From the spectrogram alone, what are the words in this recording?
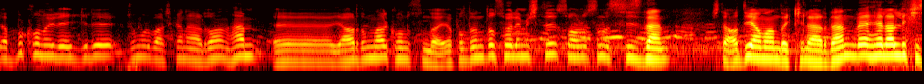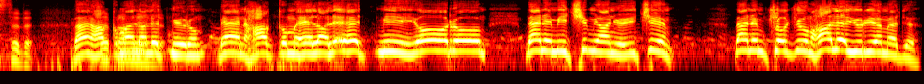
ya bu konuyla ilgili Cumhurbaşkanı Erdoğan hem e, yardımlar konusunda yapıldığını da söylemişti. Sonrasında sizden, işte Adıyaman'dakilerden ve helallik istedi. Ben hakkımı Depremle helal ilgili. etmiyorum. Ben hakkımı helal etmiyorum. Benim içim yanıyor, içim. Benim çocuğum hala yürüyemedi.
